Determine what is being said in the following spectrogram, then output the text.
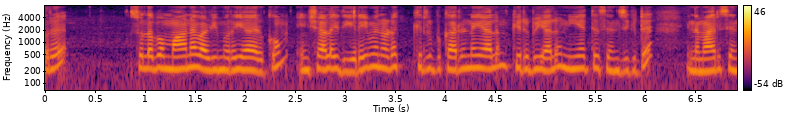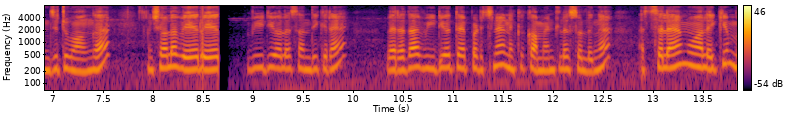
ஒரு சுலபமான வழிமுறையாக இருக்கும். இன்ஷா இது இறைவனோட கிருப கருணையாலும் கிருபியாலும் நியத்தை செஞ்சுக்கிட்டு இந்த மாதிரி செஞ்சுட்டு வாங்க. இன்ஷா வேறு வேறு வீடியோவில் சந்திக்கிறேன். வேறு ஏதாவது வீடியோ தேவைப்படுச்சுன்னா எனக்கு கமெண்ட்டில் சொல்லுங்கள் அஸ்ஸலாமு வலைக்கம்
